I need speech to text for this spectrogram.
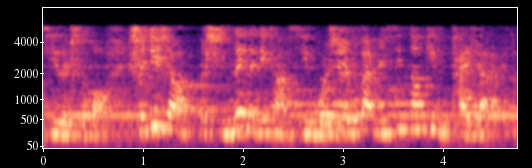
戏的时候，实际上室内的那场戏，我是犯着心脏病拍下来的。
